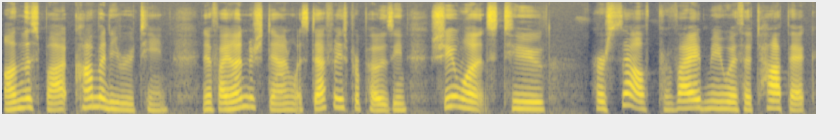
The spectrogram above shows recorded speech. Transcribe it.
on the spot comedy routine. And if I understand what Stephanie's proposing, she wants to herself provide me with a topic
